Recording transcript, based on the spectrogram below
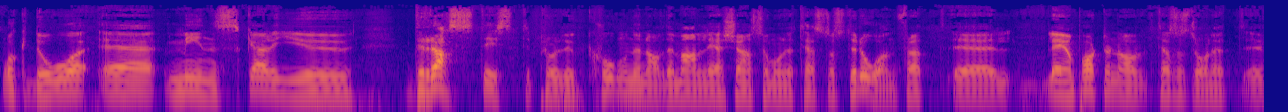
Och då eh, minskar ju drastiskt produktionen av det manliga könshormonet testosteron. För att eh, lejonparten av testosteronet eh,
